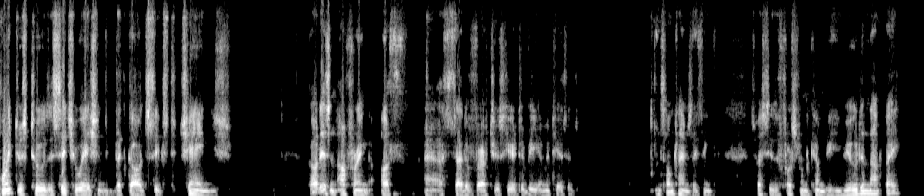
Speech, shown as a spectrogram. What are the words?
pointers to the situation that God seeks to change. God isn't offering us a set of virtues here to be imitated. And sometimes I think, especially the first one, can be viewed in that way.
